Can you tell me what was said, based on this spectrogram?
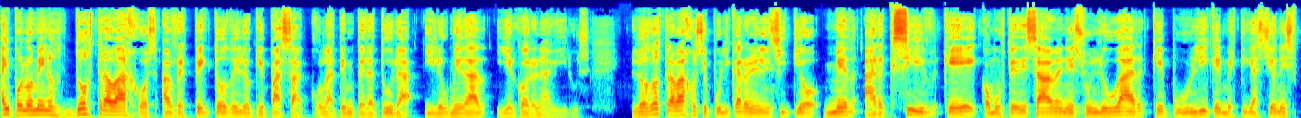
Hay por lo menos dos trabajos al respecto de lo que pasa con la temperatura y la humedad y el coronavirus. Los dos trabajos se publicaron en el sitio MedArxiv, que, como ustedes saben, es un lugar que publica investigaciones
